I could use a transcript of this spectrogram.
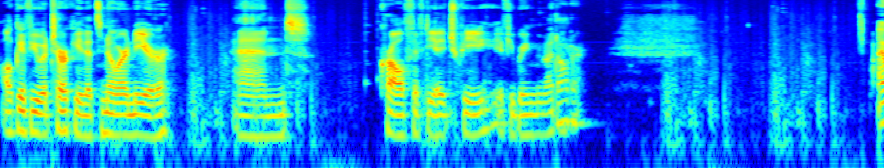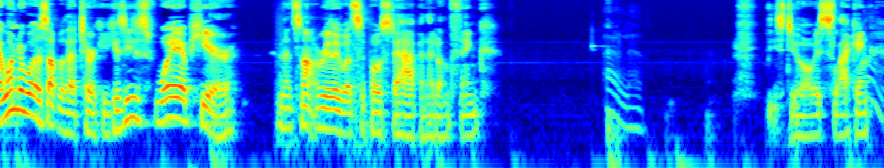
I'll give you a turkey that's nowhere near, and Kral 50 HP if you bring me my daughter. I wonder what is up with that turkey, because he's way up here, and that's not really what's supposed to happen, I don't think. These two always slacking, oh.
